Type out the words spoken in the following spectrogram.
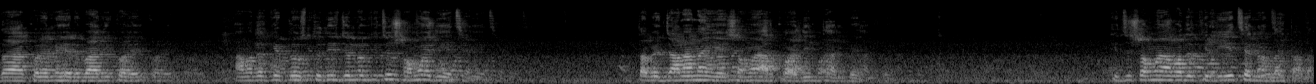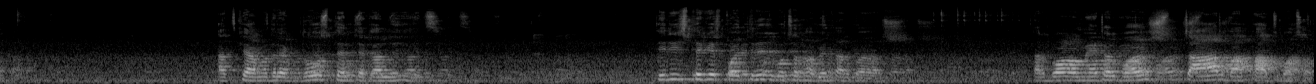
দয়া করে, মেহেরবানি করে আমাদেরকে প্রস্তুতির জন্য কিছু সময় দিয়েছেন। তবে জানা নাই এই সময় আর কয়দিন থাকবে। কিছু সময় আমাদেরকে দিয়েছেন আল্লাহ আজকে আমাদের এক দোস্ত এতেকাল হয়ে গেছে। তিরিশ থেকে পঁয়ত্রিশ বছর হবে তার বয়স। তার বড় মেয়েটার বয়স চার বা পাঁচ বছর।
